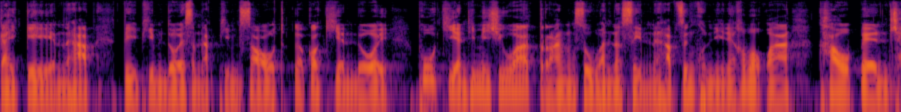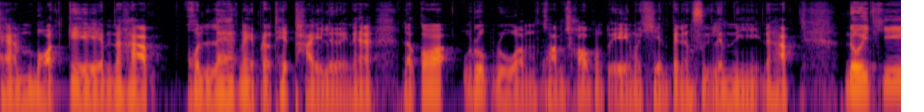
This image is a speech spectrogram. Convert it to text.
ไกเกมนะครับตีพิมพ์โดยสำนักพิมพ์ Salt แล้วก็เขียนโดย ผู้เขียนที่มีชื่อว่าตรังสุวรรณสินนะครับซึ่งคนนี้เนี่ยเขาบอกว่าเขาเป็นแชมป์บอร์ดเกมนะครับ คนแรกในประเทศไทยเลยนะฮะ แล้วก็รวบรวมความชอบของตัวเองมาเขียนเป็นหนังสือเล่มนี้นะครับ โดยที่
